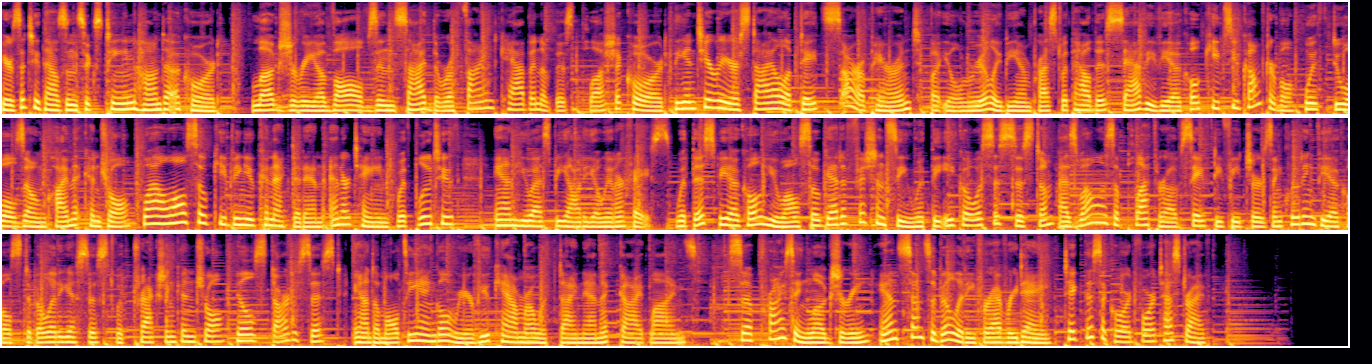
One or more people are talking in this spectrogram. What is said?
Here's a 2016 Honda Accord. Luxury evolves inside the refined cabin of this plush Accord. The interior style updates are apparent, but you'll really be impressed with how this savvy vehicle keeps you comfortable with dual zone climate control while also keeping you connected and entertained with Bluetooth and USB audio interface. With this vehicle, you also get efficiency with the Eco Assist system as well as a plethora of safety features including vehicle stability assist with traction control, hill start assist, and a multi-angle rearview camera with dynamic guidelines. Surprising luxury and sensibility for every day. Take this Accord for a test drive.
